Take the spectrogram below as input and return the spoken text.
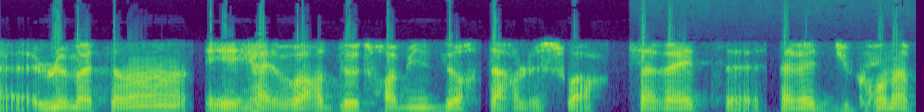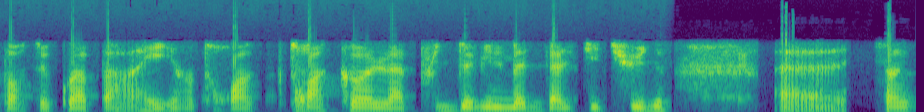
euh, le matin et avoir deux trois minutes de retard le soir. Ça va être ça va être du grand n'importe quoi. Pareil, hein, trois trois cols à plus de 2000 mètres d'altitude, euh, cinq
